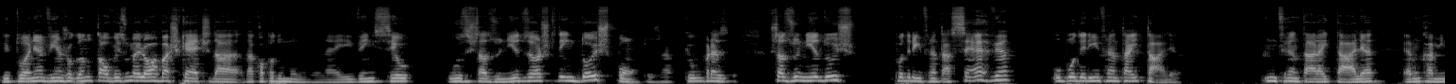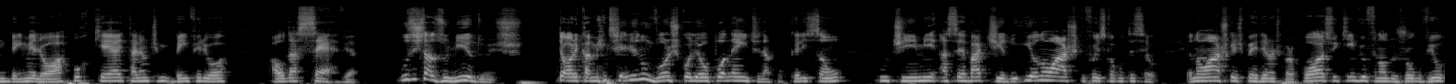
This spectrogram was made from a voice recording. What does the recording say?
Lituânia vinha jogando talvez o melhor basquete da, da Copa do Mundo, né? E venceu os Estados Unidos. Eu acho que tem dois pontos, né? Porque o Brasil, os Estados Unidos poderia enfrentar a Sérvia ou poderia enfrentar a Itália. Enfrentar a Itália era um caminho bem melhor, porque a Itália é um time bem inferior ao da Sérvia. Os Estados Unidos, teoricamente, eles não vão escolher o oponente, né? Porque eles são o time a ser batido. E eu não acho que foi isso que aconteceu. Eu não acho que eles perderam de propósito. E quem viu o final do jogo viu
